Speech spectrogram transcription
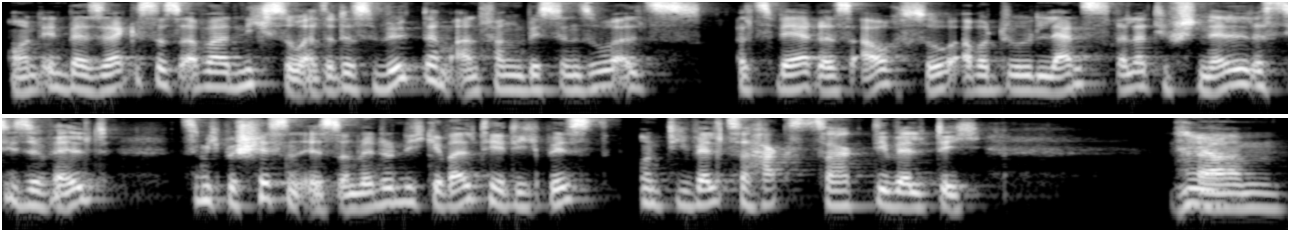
Und in Berserk ist das aber nicht so. Also das wirkt am Anfang ein bisschen so, als, als wäre es auch so, aber du lernst relativ schnell, dass diese Welt ziemlich beschissen ist. Und wenn du nicht gewalttätig bist und die Welt zerhackst, sagt die Welt dich. Ja. Ähm,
